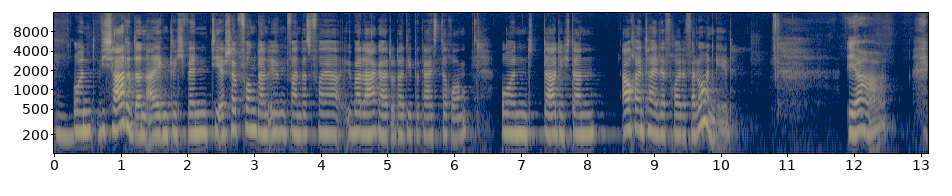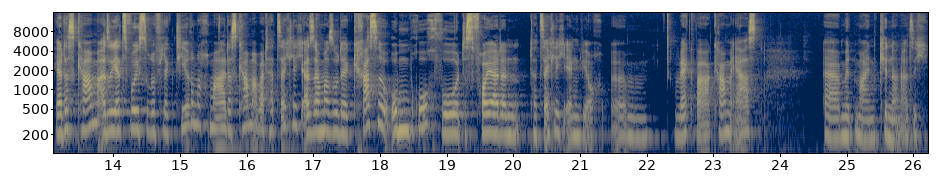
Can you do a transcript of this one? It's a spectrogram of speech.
Mhm. Und wie schade dann eigentlich, wenn die Erschöpfung dann irgendwann das Feuer überlagert oder die Begeisterung und dadurch dann auch ein Teil der Freude verloren geht. Ja, ja, das kam, also jetzt, wo ich so reflektiere nochmal, das kam aber tatsächlich, also sag mal so der krasse Umbruch, wo das Feuer dann tatsächlich irgendwie auch ähm, weg war, kam erst äh, mit meinen Kindern, als ich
